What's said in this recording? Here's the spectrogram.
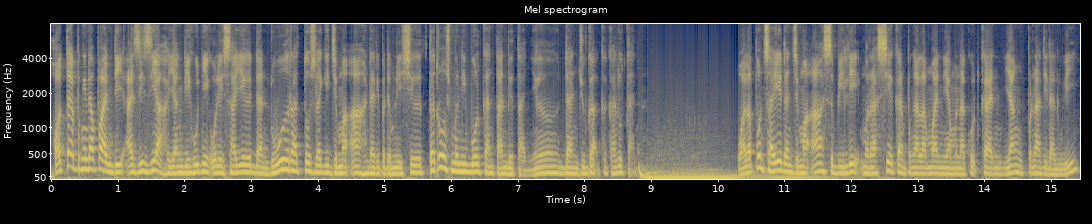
Hotel penginapan di Aziziah yang dihuni oleh saya dan 200 lagi jemaah daripada Malaysia terus menimbulkan tanda tanya dan juga kekalutan. Walaupun saya dan jemaah sebilik merahsiakan pengalaman yang menakutkan yang pernah dilalui,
